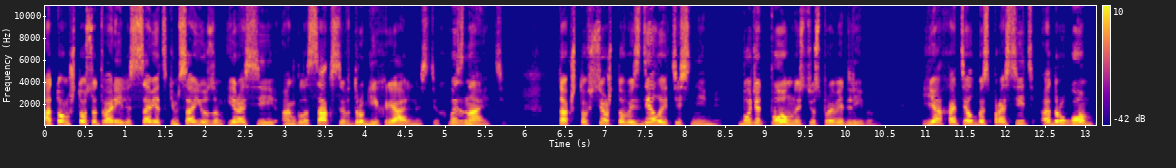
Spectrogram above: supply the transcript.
О том, что сотворили с Советским Союзом и Россией англосаксы в других реальностях, вы знаете. Так что все, что вы сделаете с ними, будет полностью справедливым. Я хотел бы спросить о другом.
